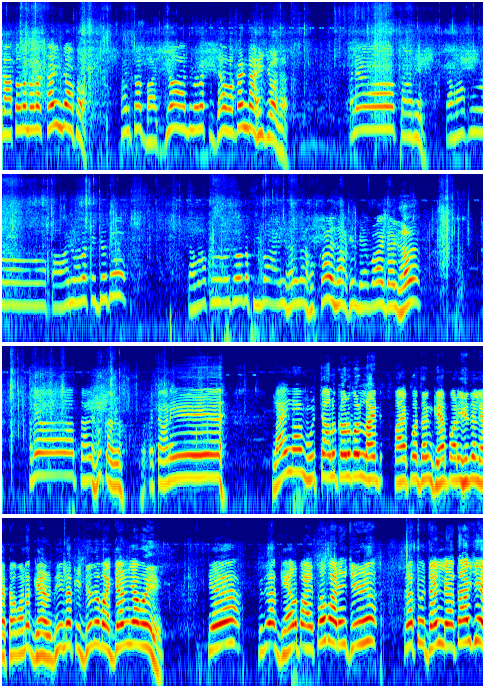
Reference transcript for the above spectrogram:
જાતો તો મને કઈ જાતો. પણ તો ભાજ્યો આજ મને કીધા વગર નાહી ગયો છે. અને તારી, તમાકુ પાવાની વાળો કીધું તો તમાકુ જો કે પીવા આવી છે ને હુકાય છે આખી લેવાઈ જાય છે. અને તાણે શું કર્યું તાણે લાઈન ના હું ચાલુ કરું, પણ લાઈટ પાઇપો જઈને ઘેર પડી છે લેતા મને ઘેરથી ને કીધું તો ભાજ્યા ને ભાઈ કીધું ઘેર પાઇપો પડી છે. તો તું જઈને લેતા આવજે.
